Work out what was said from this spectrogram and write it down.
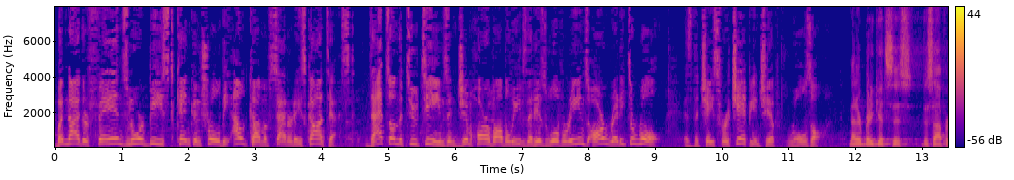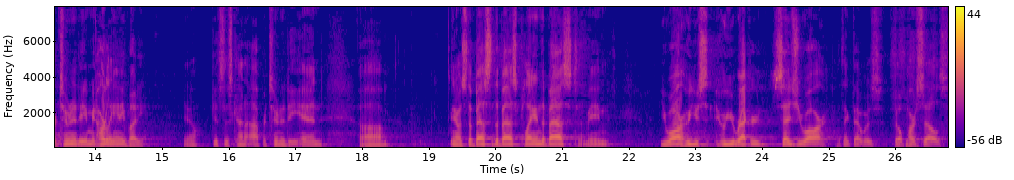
But neither fans nor Beast can control the outcome of Saturday's contest. That's on the two teams, and Jim Harbaugh believes that his Wolverines are ready to roll as the chase for a championship rolls on. Not everybody gets this this opportunity. I mean, hardly anybody, you know, gets this kind of opportunity. And um, you know, it's the best of the best, playing the best. I mean, you are who you who your record says you are. I think that was Bill Parcells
